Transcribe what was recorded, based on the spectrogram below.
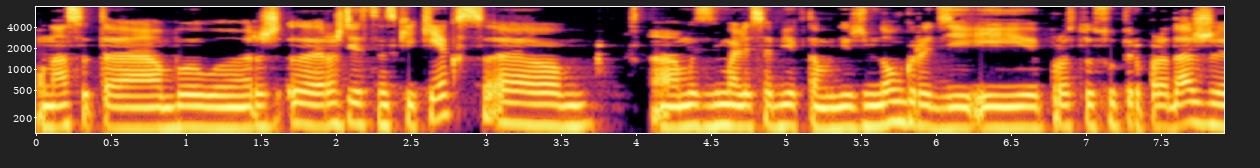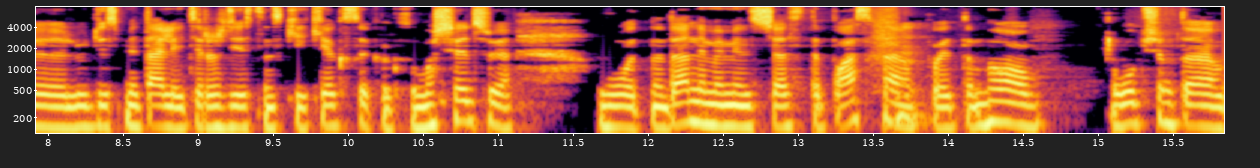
у нас это был э, рождественский кекс, мы занимались объектом в Нижнем Новгороде, и просто супер продажи, люди сметали эти рождественские кексы, как сумасшедшие. Вот, на данный момент сейчас это Пасха, поэтому, в общем-то,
